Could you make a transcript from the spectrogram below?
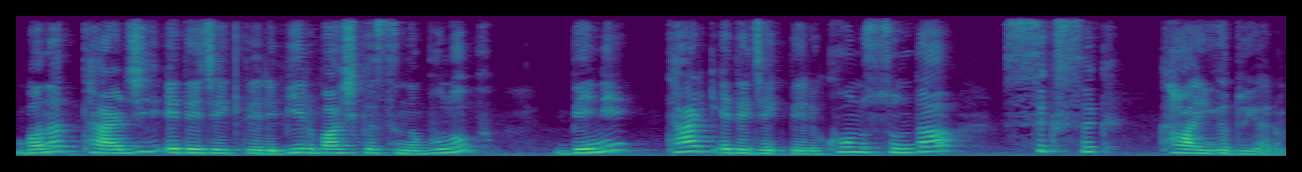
bana tercih edecekleri bir başkasını bulup beni terk edecekleri konusunda sık sık kaygı duyarım.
